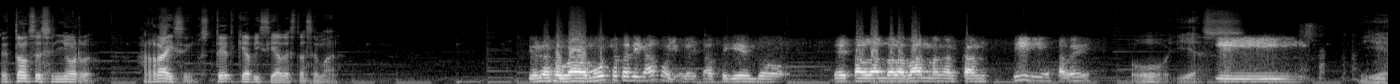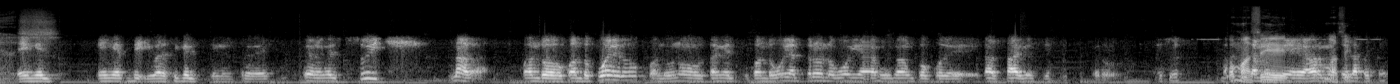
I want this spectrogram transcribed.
Entonces, señor Rising, ¿usted qué ha viciado esta semana? Yo no he jugado mucho, que digamos, yo le he estado siguiendo, le he estado dando a la Batman al City esta vez. Oh, yes. Y Yes. en el, en el, iba a decir que el- en el 3DS, pero en el Switch, nada. Cuando, cuando puedo, cuando uno está en el, cuando voy al trono voy a jugar un poco de Darksiders y así, pero eso es ¿Cómo así? básicamente ahora ¿Cómo así? la PC.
